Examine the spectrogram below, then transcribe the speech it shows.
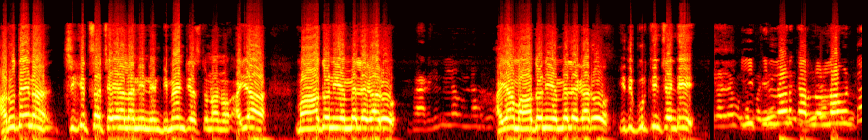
అరుదైన చికిత్స చేయాలని నేను డిమాండ్ చేస్తున్నాను. అయ్యా మా ఆదోని ఎమ్మెల్యే గారు అయ్యా మాధోని ఎమ్మెల్యే గారు ఇది గుర్తించండి. ఈ పిల్లోడు కర్నూలులో ఉంటే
